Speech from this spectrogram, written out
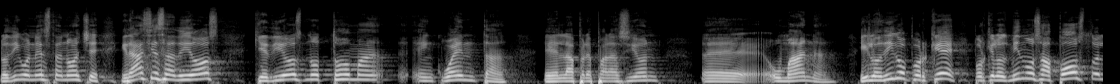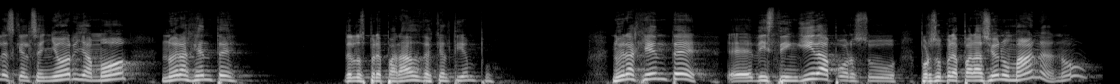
lo digo en esta noche, gracias a Dios que Dios no toma en cuenta eh, la preparación eh, humana. Y lo digo por qué, porque los mismos apóstoles que el Señor llamó no era gente de los preparados de aquel tiempo. No era gente eh, distinguida por su, por su preparación humana, no.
